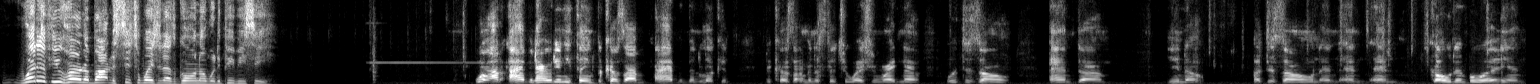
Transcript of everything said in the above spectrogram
what if you heard about the situation that's going on with the PBC? Well, I, I haven't heard anything because I'm I haven't been looking because I'm in a situation right now with DAZN and um, you know, a DAZN and and and Golden Boy and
